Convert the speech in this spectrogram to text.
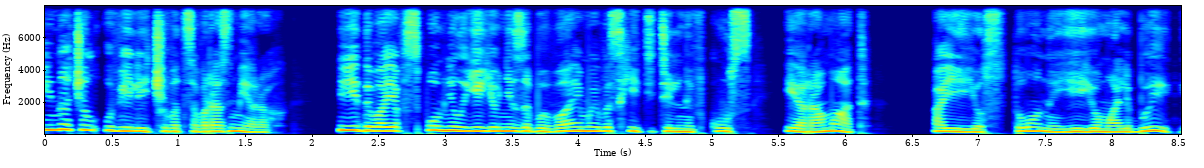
и начал увеличиваться в размерах. Едва я вспомнил ее незабываемый восхитительный вкус и аромат, а ее стоны, ее мольбы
